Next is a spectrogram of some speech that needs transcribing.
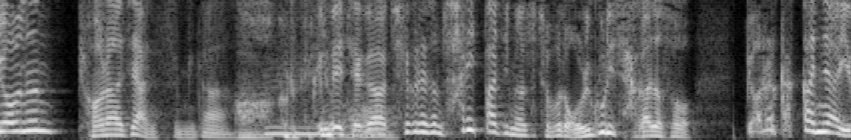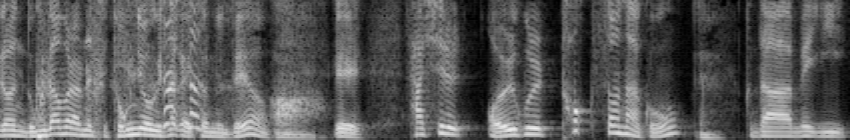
뼈는 변하지 않습니다. 아, 그렇겠죠. 근데 제가 최근에 좀 살이 빠지면서 저보다 얼굴이 작아져서 뼈를 깎았냐 이런 농담을 하는 제 동료 의사가 있었는데요. 아. 예, 사실 얼굴 턱선하고 예. 그 다음에 이,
